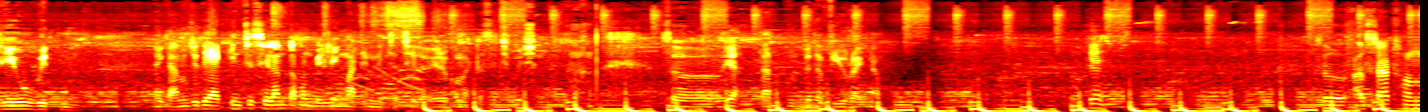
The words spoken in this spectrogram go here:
grew with me like আমি যদি এক ইঞ্চি ছিলাম তখন বিল্ডিং মাটির নিচে ছিল এরকম একটা situation so yeah that would be the view right now okay so I'll start from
